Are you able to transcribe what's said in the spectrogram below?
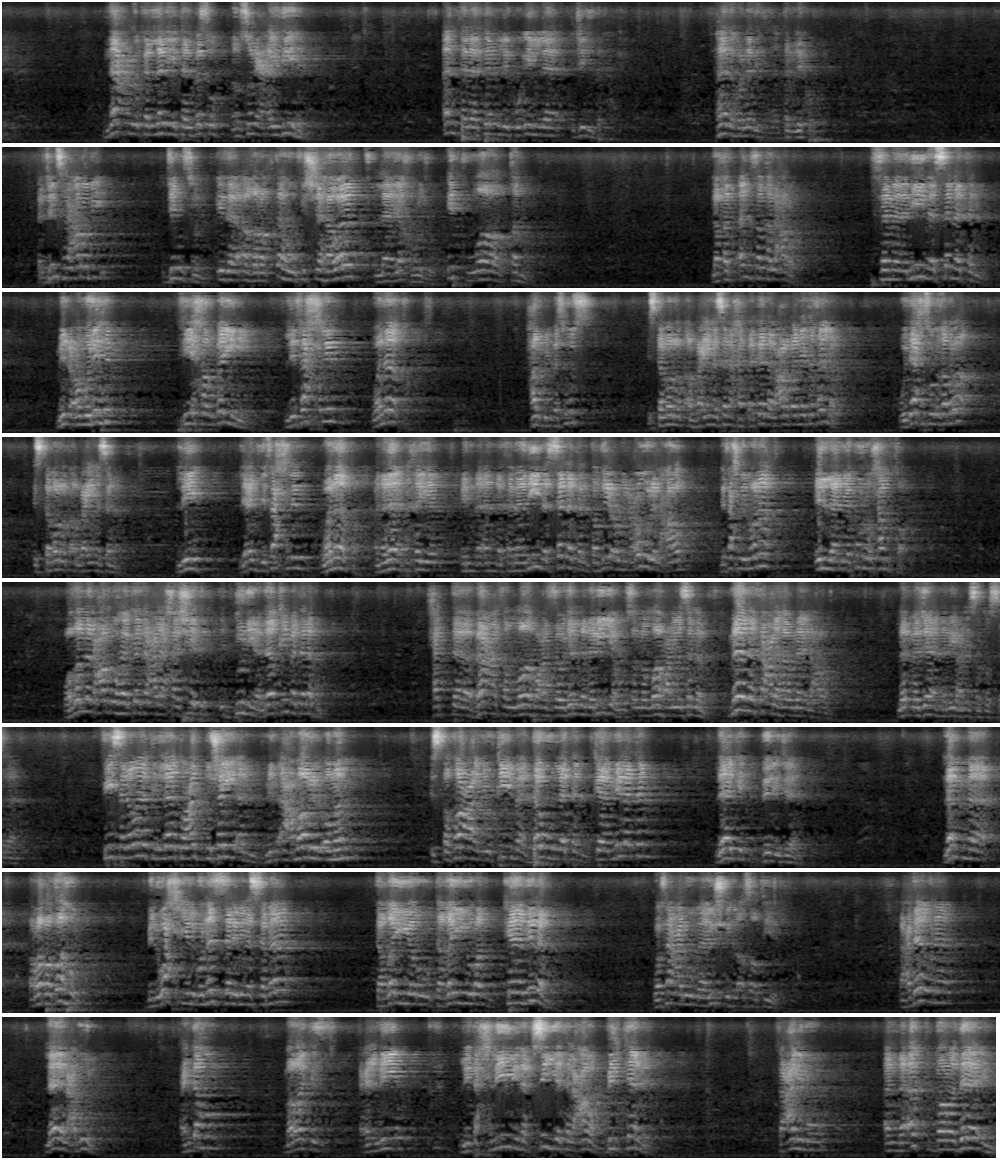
نعلك الذي تلبسه من صنع أيديهم أنت لا تملك إلا جلدك. هذا هو الذي تملكه. الجنس العربي جنس إذا أغرقته في الشهوات لا يخرج إطلاقا. لقد أنفق العرب ثمانين سنة من عمرهم في حربين لفحل وناقة. حرب البسوس استمرت أربعين سنة حتى كاد العرب أن يتفانوا وداحس الغبراء استمرت أربعين سنة. ليه؟ لأجل فحل وناقة. أنا لا أتخيل إن أن ثمانين سنة تضيع من عمر العرب لفحل وناقة إلا أن يكونوا حمقى. وظل العرب هكذا على حاشية الدنيا لا قيمة لهم. حتى بعث الله عز وجل نبيه صلى الله عليه وسلم. ماذا فعل هؤلاء العرب؟ لما جاء النبي عليه الصلاة والسلام. في سنوات لا تعد شيئا من أعمار الأمم. استطاع أن يقيم دولة كاملة لكن برجال. لما ربطهم بالوحي المنزل من السماء تغيروا تغيرا كاملا وفعلوا ما يشبه الأساطير. أعداؤنا لا يلعبون. عندهم مراكز علمية لتحليل نفسية العرب بالكامل. فعلموا أن أكبر داء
